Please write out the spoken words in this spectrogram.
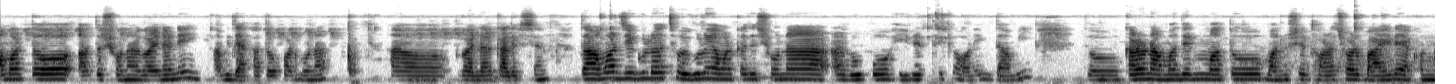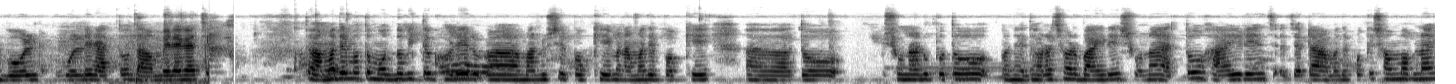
আমার তো অত সোনার গয়না নেই, আমি দেখাতেও পারব না গয়নার কালেকশন তো আমার যেগুলো আছে, ওইগুলোই আমার কাছে সোনা রূপো, হীরের থেকে অনেক দামি। তো কারণ আমাদের মতো মানুষের ধরাছোঁয়ার বাইরে এখন গোল্ড গোল্ডের এত দাম বেড়ে গেছে। তো আমাদের মতো মধ্যবিত্ত ঘরের মানুষের পক্ষে মানে আমাদের পক্ষে তো সোনার উপর তো মানে ধরাছোঁয়ার বাইরে সোনা এত হাই রেঞ্জ যেটা আমাদের পক্ষে সম্ভব নয়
